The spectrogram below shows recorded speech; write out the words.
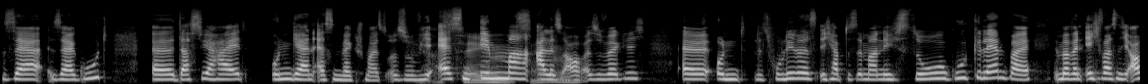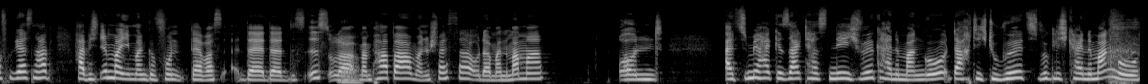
sehr, sehr gut, äh, dass wir halt ungern Essen wegschmeißen. Also wir Ja, essen same, immer same. alles auf. Also wirklich. Äh, und das Problem ist, ich habe das immer nicht so gut gelernt, weil immer wenn ich was nicht aufgegessen habe, habe ich immer jemanden gefunden, der was, der, der das isst. Oder Ja. mein Papa, meine Schwester oder meine Mama. Und als du mir halt gesagt hast, nee, ich will keine Mango, dachte ich, du willst wirklich keine Mango.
